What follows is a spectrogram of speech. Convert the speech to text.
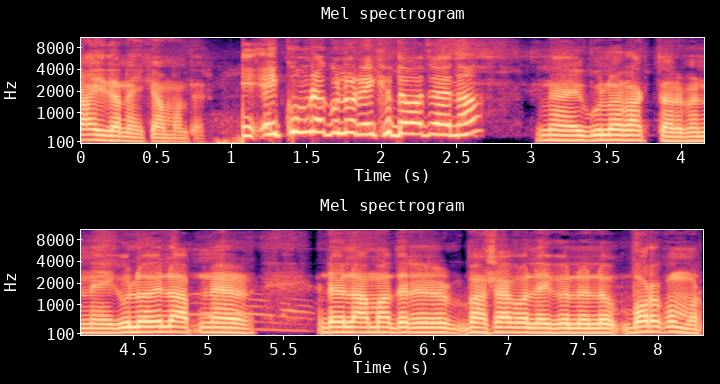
চাহিদা নাই কি আমাদের। এই কুমড়াগুলো রেখে দেওয়া যায় না? না এগুলো রাখতে পারবেন না। এগুলো হলো আপনার এটা হলো আমাদের ভাষায় বলে এগুলো হলো বড় কোমর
